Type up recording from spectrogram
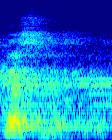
kisses.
